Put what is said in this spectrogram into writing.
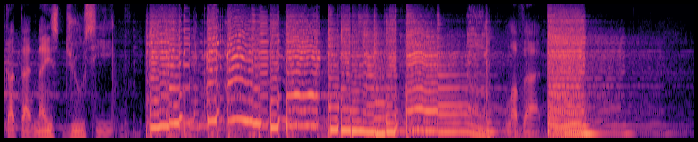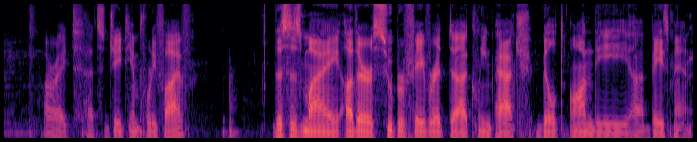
got that nice juicy Love that. All right, that's JTM 45. This is my other super favorite uh, clean patch built on the uh, Bassman.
